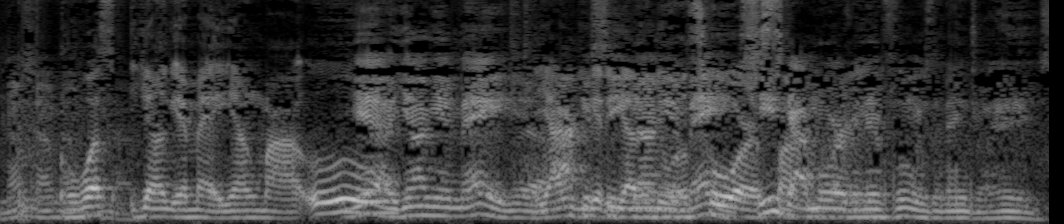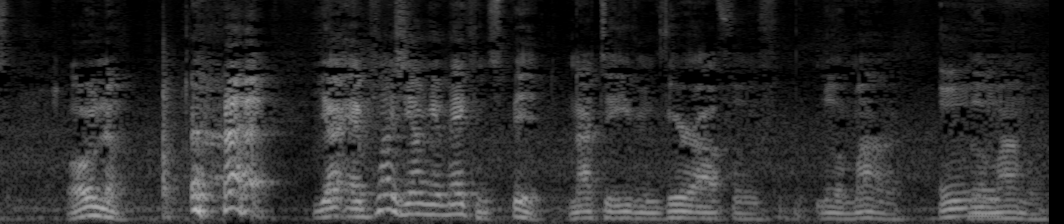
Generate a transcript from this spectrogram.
no, no, no. What's no. Young and May, Young Ma? Ooh, Yeah, Young May. Yeah, Y'all I can can get together Young and do a tour She's got more of an influence than Angel Haze. Oh no. yeah, and plus Young May can spit. Not to even veer off of Lil Mama. Mm-hmm. Lil Mama.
